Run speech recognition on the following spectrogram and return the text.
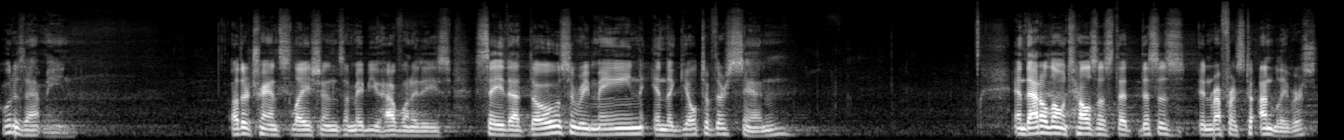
What does that mean? Other translations, and maybe you have one of these, say that those who remain in the guilt of their sin and that alone tells us that this is in reference to unbelievers.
